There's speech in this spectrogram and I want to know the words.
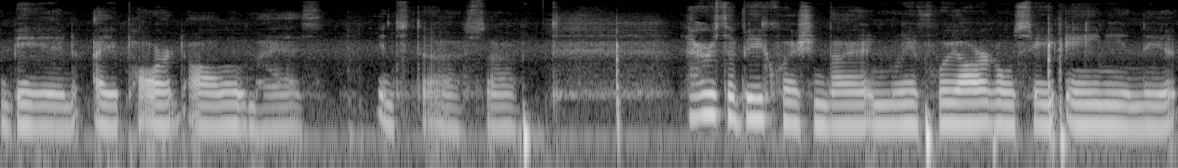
been apart all of them has and stuff. So there's a big question it, and if we are going to see Annie and the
